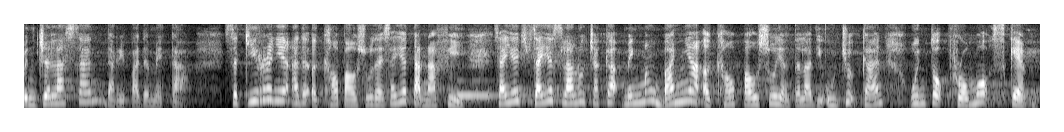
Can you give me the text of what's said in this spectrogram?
penjelasan daripada Meta. Sekiranya ada akaun palsu dan saya tak nafi. Saya saya selalu cakap memang banyak akaun palsu yang telah diwujudkan untuk promote scam.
